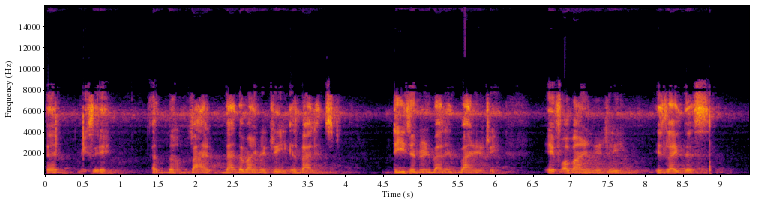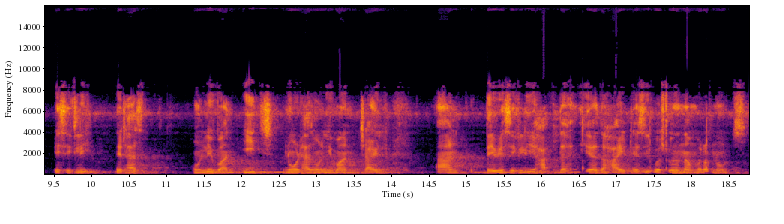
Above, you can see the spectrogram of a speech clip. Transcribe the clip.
then we say that the, that the binary tree is balanced degenerate binary. Tree if a binary tree is like this basically it has only one each node has only one child and they basically the here the height is equals to the number of nodes.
